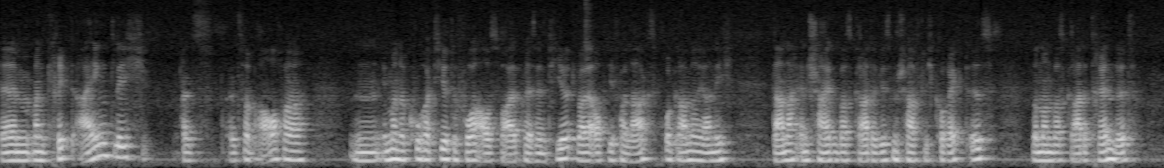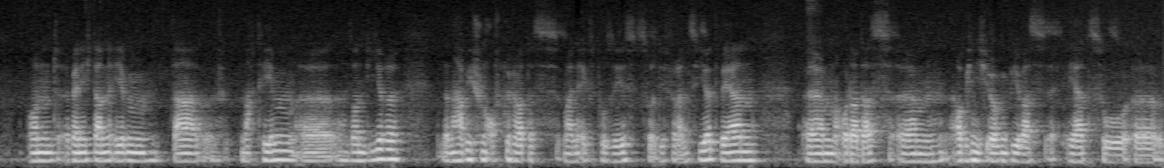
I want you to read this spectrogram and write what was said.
ähm, man kriegt eigentlich als, als Verbraucher immer eine kuratierte Vorauswahl präsentiert, weil auch die Verlagsprogramme ja nicht danach entscheiden, was gerade wissenschaftlich korrekt ist, sondern was gerade trendet. Und wenn ich dann eben da nach Themen äh, sondiere, dann habe ich schon oft gehört, dass meine Exposés zu differenziert wären ähm, oder dass, ähm, ob ich nicht irgendwie was eher zu, äh,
